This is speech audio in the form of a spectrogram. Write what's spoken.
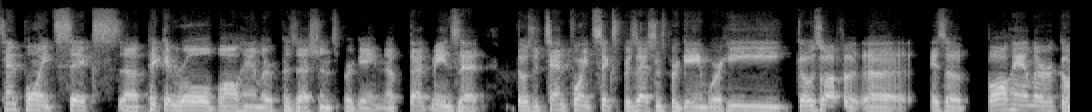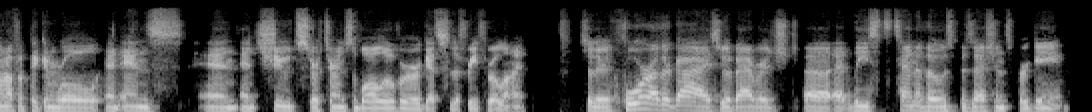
10.6 uh, pick and roll ball handler possessions per game. Now, that means that those are 10.6 possessions per game where he goes off a, uh, is a ball handler going off a pick and roll and ends and and shoots or turns the ball over or gets to the free throw line. So there are four other guys who have averaged uh, at least 10 of those possessions per game.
